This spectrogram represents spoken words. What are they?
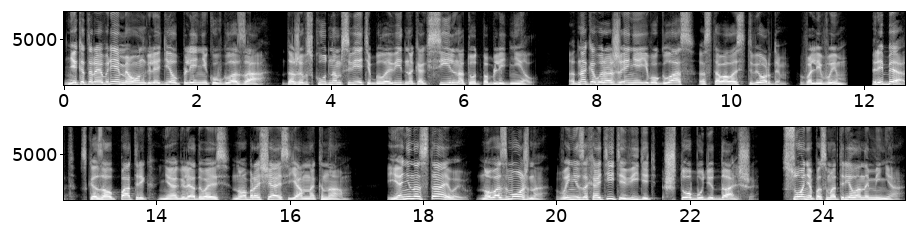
Некоторое время он глядел пленнику в глаза, даже в скудном свете было видно, как сильно тот побледнел. Однако выражение его глаз оставалось твердым, волевым. «Ребят», — сказал Патрик, не оглядываясь, но обращаясь явно к нам, «я не настаиваю, но, возможно, вы не захотите видеть, что будет дальше». Соня посмотрела на меня.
